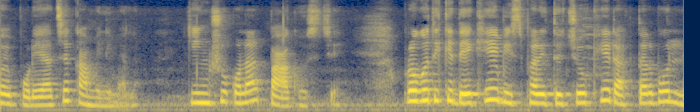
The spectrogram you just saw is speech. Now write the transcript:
হয়ে পড়ে আছে কামিনীমালা। কিংসুক ওনার পা ঘষছে। প্রগতিকে দেখে বিস্ফারিত চোখে ডাক্তার বলল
